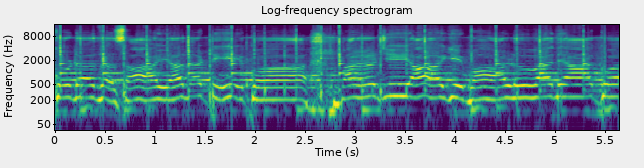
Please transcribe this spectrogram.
ಕುಡದ ಸಾಯದ ಟೀಕೋ? ಬಂಜಿಯಾಗಿ ಬಾಳುವುದ್ಯಾಕೋ?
